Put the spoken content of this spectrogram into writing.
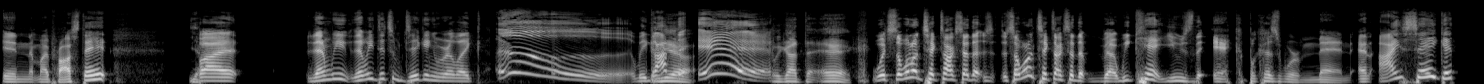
in my prostate. Yeah. But then we then we did some digging. and We were like, Ugh, we got Yeah. the ick. We got the ick. Which someone on TikTok said that someone on TikTok said that, that we can't use the ick because we're men. And I say get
